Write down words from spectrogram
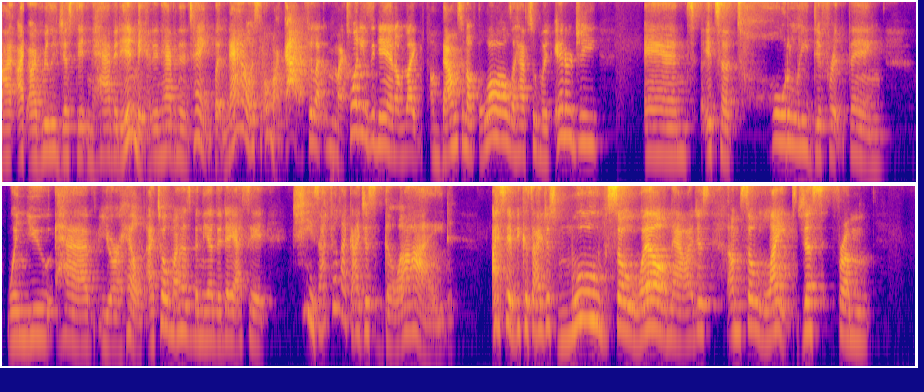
I, I, really just didn't have it in me. I didn't have it in the tank. But now it's, oh my God, I feel like I'm in my 20s again. I'm like, I'm bouncing off the walls. I have so much energy. And it's a totally different thing when you have your health. I told my husband the other day, I said, geez, I feel like I just glide. I said, because I just move so well now. I just, I'm so light just from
